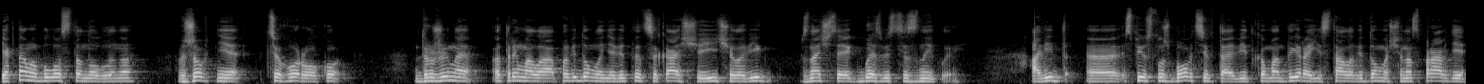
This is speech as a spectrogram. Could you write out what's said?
Як нами було встановлено, в жовтні цього року дружина отримала повідомлення від ТЦК, що її чоловік значиться як безвісті зниклий. А від е, співслужбовців та від командира їй стало відомо, що насправді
